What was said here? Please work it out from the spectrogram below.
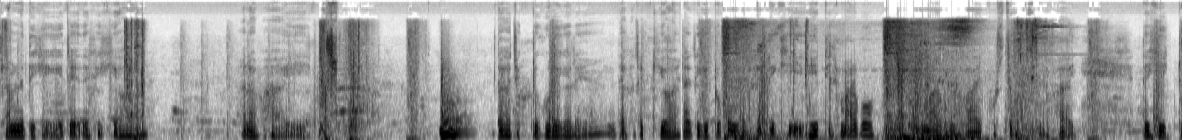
সামনের দিকে এগিয়ে যাই, দেখি কি হয়। আরে ভাই। দেখা যাক একটু ঘুরে গেলে, দেখা যাক কি হয়। দেখি টোকেন দেখা দেখি হিট মারবো? মারবো না ভাই, বুঝতে পারছি না ভাই। দেখি একটু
